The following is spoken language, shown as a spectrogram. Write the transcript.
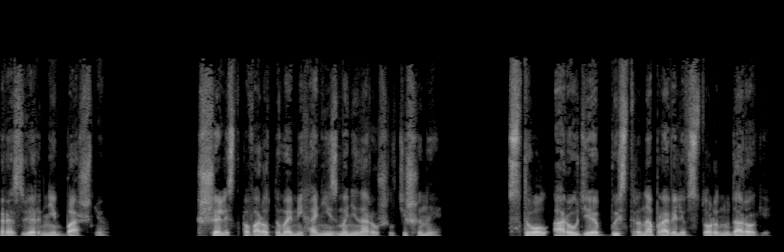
«Разверни башню». Шелест поворотного механизма не нарушил тишины. Ствол орудия быстро направили в сторону дороги.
